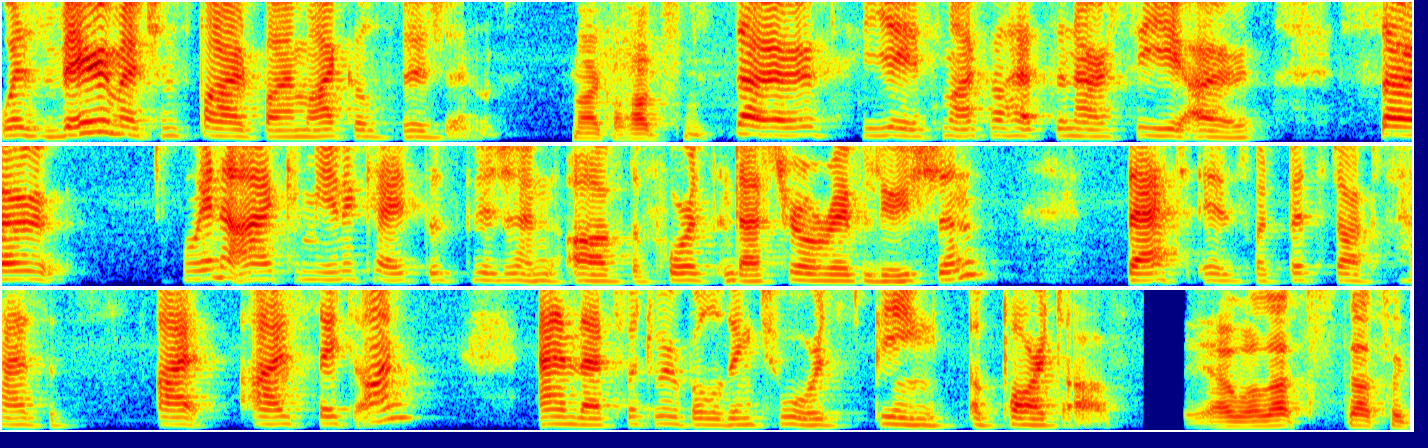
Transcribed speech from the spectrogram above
was very much inspired by Michael's vision. Michael Hudson. So, yes, Michael Hudson, our CEO. So, when I communicate this vision of the fourth industrial revolution, that is what Bitstocks has its eyes set on, and that's what we're building towards being a part of. Yeah, well, that's that's a,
